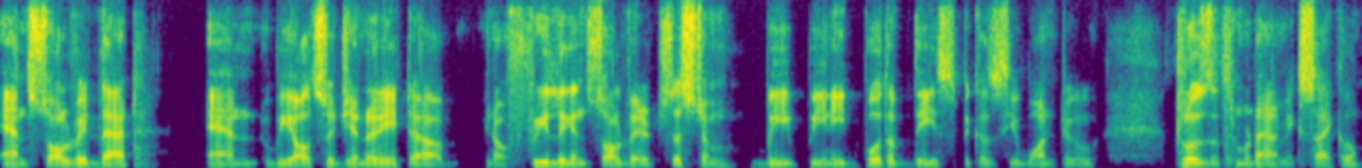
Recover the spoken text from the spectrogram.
and solvate that. And we also generate a you know, free ligand solvated system. We, we need both of these because you want to close the thermodynamic cycle.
